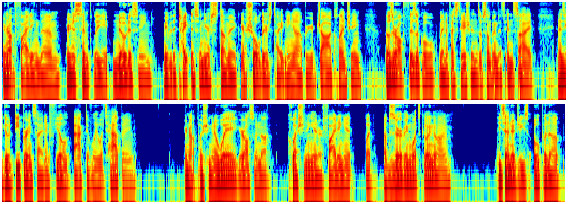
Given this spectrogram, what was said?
you're not fighting them. You're just simply noticing maybe the tightness in your stomach, your shoulders tightening up, or your jaw clenching. Those are all physical manifestations of something that's inside. And as you go deeper inside and feel actively what's happening, you're not pushing it away. You're also not questioning it or fighting it, but observing what's going on these energies open up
